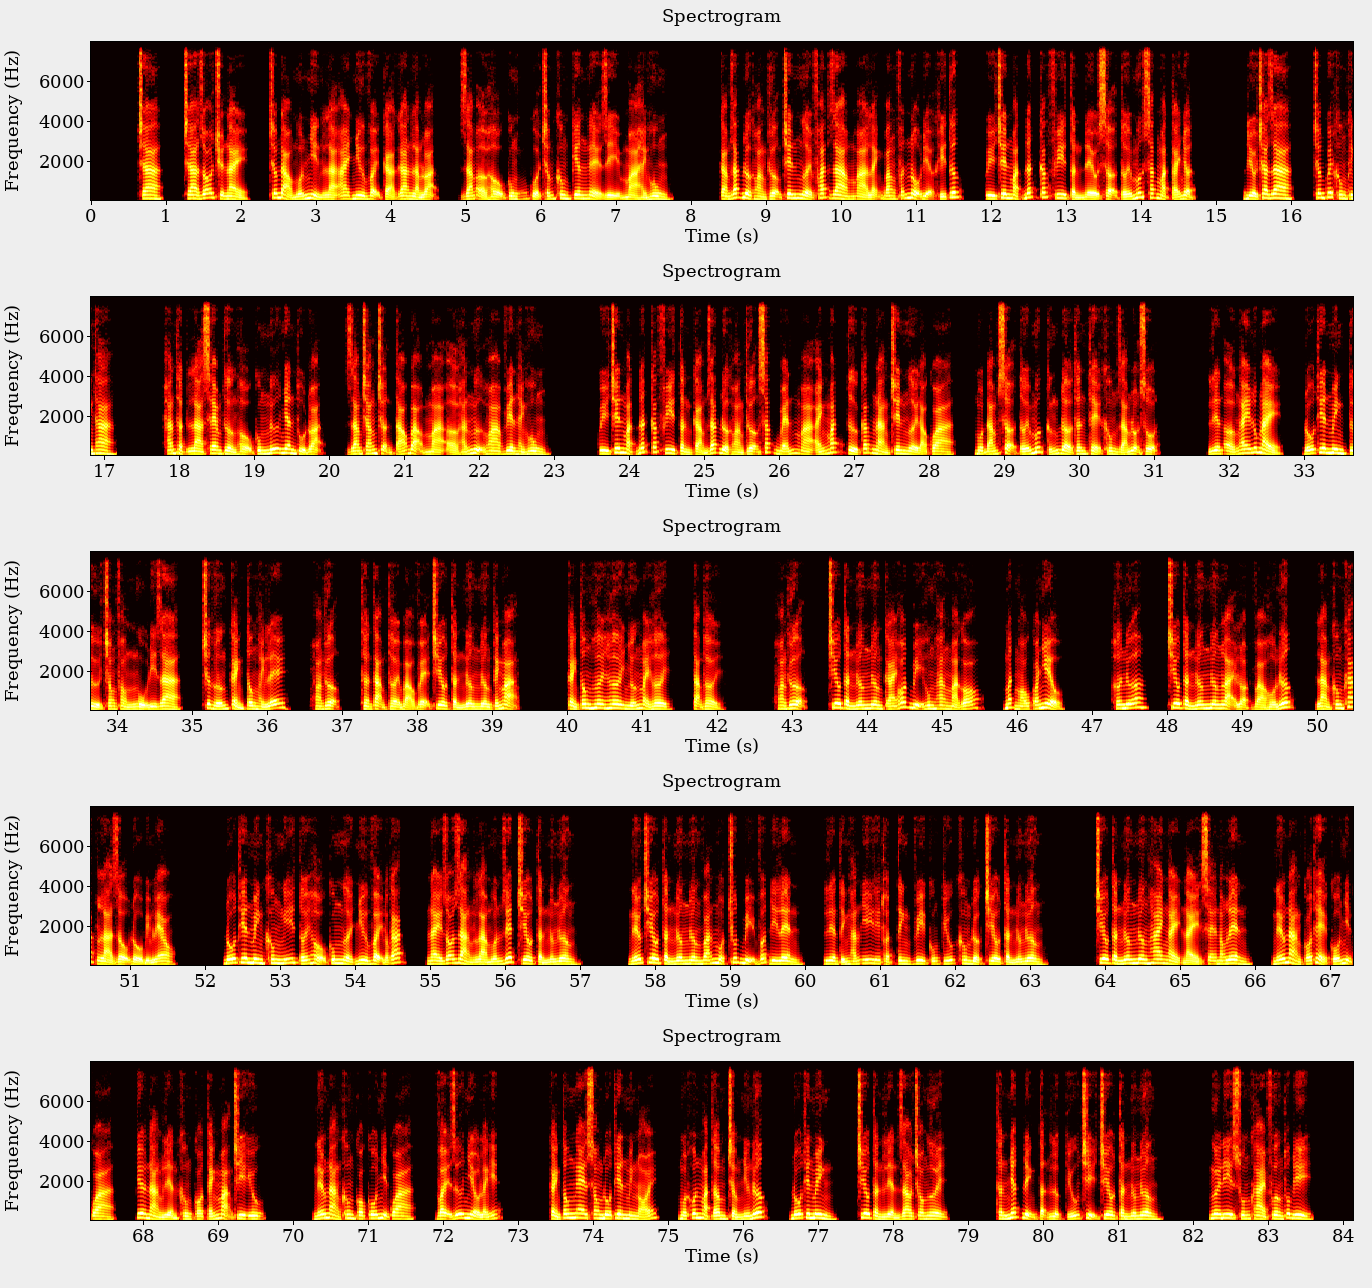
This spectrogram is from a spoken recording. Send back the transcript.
Cha, cha rõ chuyện này, chấm đảo muốn nhìn là ai như vậy cả gan làm loạn, dám ở hậu cung của chấm không kiêng nể gì mà hành hung. Cảm giác được hoàng thượng trên người phát ra mà lạnh băng phẫn nộ địa khí tức, quỳ trên mặt đất các phi tần đều sợ tới mức sắc mặt tái nhợt. Điều tra ra, chấm quyết không khinh tha. Hắn thật là xem thường hậu cung nữ nhân thủ đoạn, dám trắng trận táo bạo mà ở hắn ngự hoa viên hành hung. Quỳ trên mặt đất các phi tần cảm giác được hoàng thượng sắc bén mà ánh mắt từ các nàng trên người đảo qua, một đám sợ tới mức cứng đờ thân thể không dám lộn xộn. Liên ở ngay lúc này, Đỗ Thiên Minh từ trong phòng ngủ đi ra, trước hướng cảnh tông hành lễ, hoàng thượng, thần tạm thời bảo vệ chiêu tần nương nương tánh mạng. Cảnh tông hơi hơi nhướng mày hơi, tạm thời. Hoàng thượng, chiêu tần nương nương cái hốt bị hung hăng mà gõ, mất máu quá nhiều. Hơn nữa, chiêu tần nương nương lại lọt vào hồ nước, làm không khác là dậu đổ bìm leo. Đỗ Thiên Minh không nghĩ tới hậu cung người như vậy độc ác, này rõ ràng là muốn giết chiêu tần nương nương. Nếu chiêu tần nương nương vãn một chút bị vớt đi lên, liền tính hắn y lý thuật tinh vi cũng cứu không được chiêu tần nương nương. Chiêu tần nương nương hai ngày này sẽ nóng lên, nếu nàng có thể cố nhịn qua, kia nàng liền không có tánh mạng chi ưu. Nếu nàng không có cố nhịn qua, vậy giữ nhiều lành ít. Cảnh Tông nghe xong Đỗ Thiên Minh nói, một khuôn mặt âm trầm như nước, Đỗ Thiên Minh, chiêu tần liền giao cho ngươi. Thần nhất định tận lực cứu trị chiêu tần nương nương. Ngươi đi xuống khai phương thuốc đi.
